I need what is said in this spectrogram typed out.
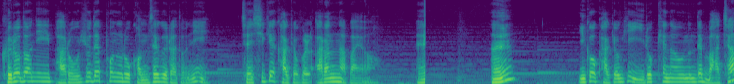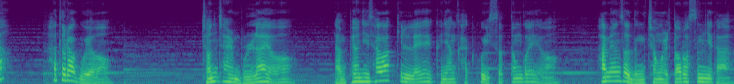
그러더니 바로 휴대폰으로 검색을 하더니 제 시계 가격을 알았나 봐요. 에? 에? 이거 가격이 이렇게 나오는데 맞아? 하더라고요. 전 잘 몰라요. 남편이 사왔길래 그냥 갖고 있었던 거예요. 하면서 능청을 떨었습니다.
